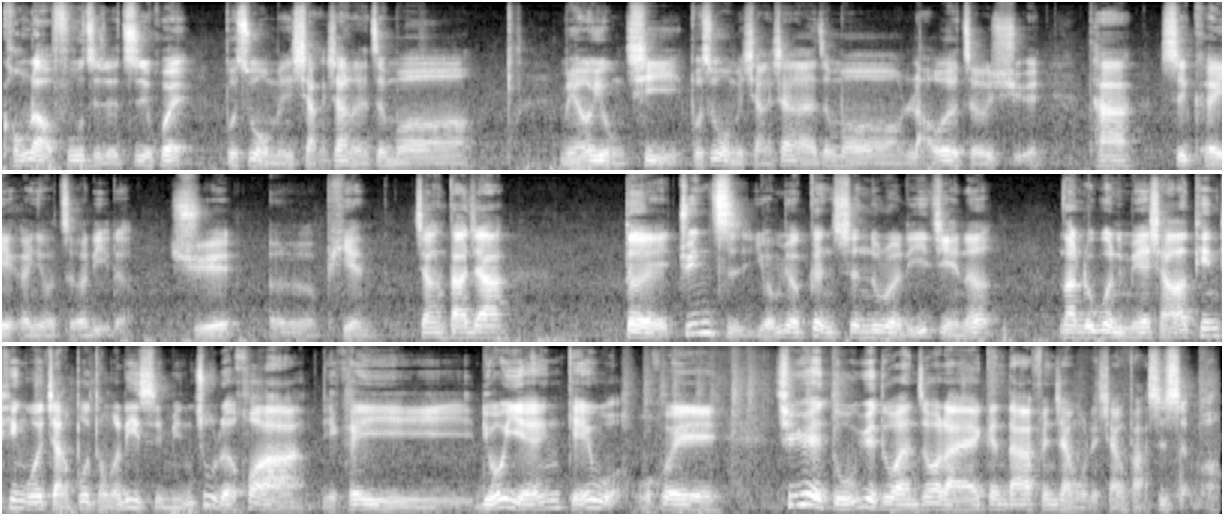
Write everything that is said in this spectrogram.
孔老夫子的智慧不是我们想象的这么没有勇气，不是我们想象的这么老二哲学，它是可以很有哲理的。学而篇，这样大家对君子有没有更深入的理解呢？那如果你们也想要听听我讲不同的历史名著的话，也可以留言给我，我会去阅读，阅读完之后来跟大家分享我的想法是什么。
